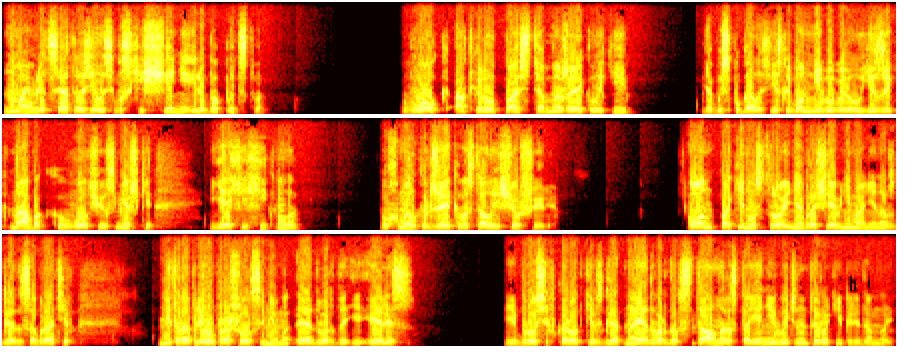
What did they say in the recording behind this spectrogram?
На моем лице отразилось восхищение и любопытство. Волк открыл пасть, обнажая клыки. Я бы испугалась, если бы он не вывалил язык на бок в волчью смешке. Я хихикнула. Ухмылка Джейкова стала еще шире. Он покинул строй, не обращая внимания на взгляды собратьев, неторопливо прошелся мимо Эдварда и Элис, и, бросив короткий взгляд на Эдварда, встал на расстоянии вытянутой руки передо мной.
